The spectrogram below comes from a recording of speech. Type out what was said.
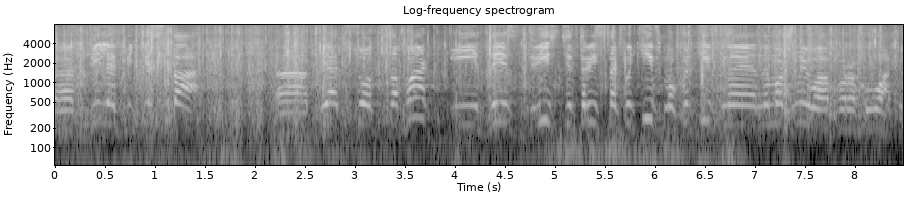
е, біля 500 е, 500 собак і десь 200-300 котів, ну котів не, неможливо порахувати.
